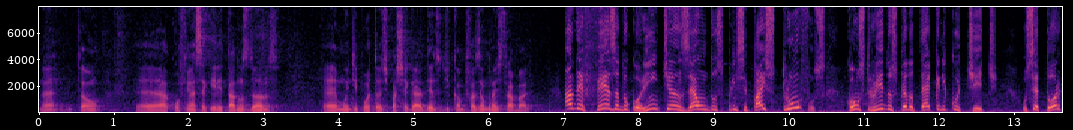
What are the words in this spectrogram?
né? Então, é, a confiança que ele está nos dando é muito importante para chegar dentro de campo e fazer um grande trabalho. A defesa do Corinthians é um dos principais trunfos construídos pelo técnico Tite. O setor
